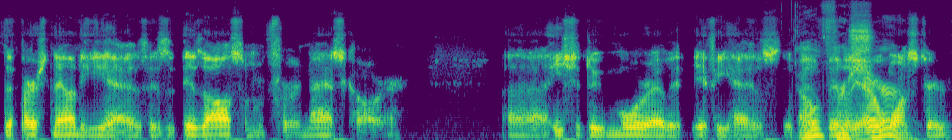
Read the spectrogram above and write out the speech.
the personality he has is is awesome for NASCAR. Uh, he should do more of it if he has the Oh, for ability sure. or wants to.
